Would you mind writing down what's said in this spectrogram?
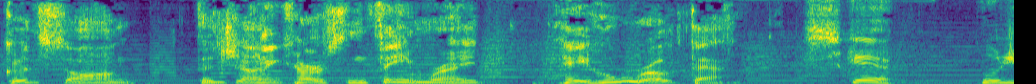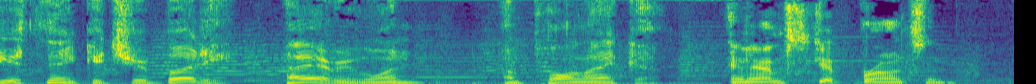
Good song. The Johnny Carson theme, right? Hey, who wrote that? Skip, who do you think? It's your buddy. Hi, everyone. I'm Paul Anka. And I'm Skip Bronson.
